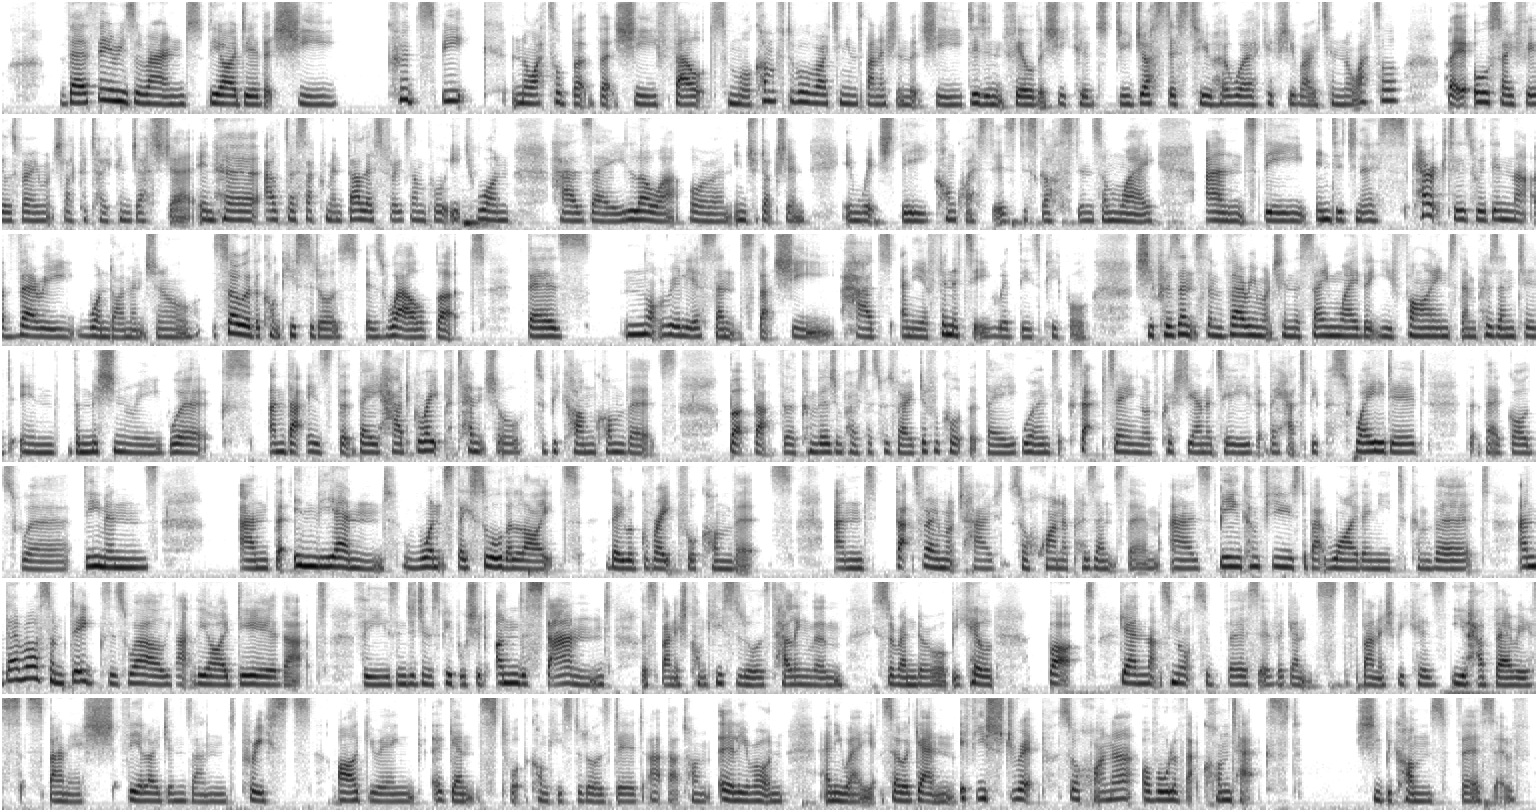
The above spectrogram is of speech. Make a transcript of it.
There are theories around the idea that she could speak Nahuatl, but that she felt more comfortable writing in Spanish and that she didn't feel that she could do justice to her work if she wrote in Nahuatl but it also feels very much like a token gesture. In her Auto Sacramentales, for example, each one has a loa or an introduction in which the conquest is discussed in some way. And the indigenous characters within that are very one dimensional. So are the conquistadors as well, but there's not really a sense that she had any affinity with these people. She presents them very much in the same way that you find them presented in the missionary works, and that is that they had great potential to become converts. But that the conversion process was very difficult, that they weren't accepting of Christianity, that they had to be persuaded, that their gods were demons and that in the end, once they saw the light, they were grateful converts. And that's very much how Sor Juana presents them as being confused about why they need to convert. And there are some digs as well at the idea that these indigenous people should understand the Spanish conquistadors telling them surrender or be killed. But again, that's not subversive against the Spanish because you have various Spanish theologians and priests arguing against what the conquistadors did at that time earlier on anyway. So again if you strip sor juana of all of that context she becomes versive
